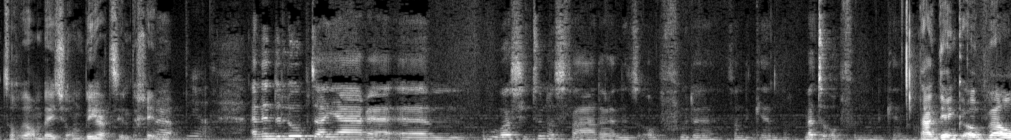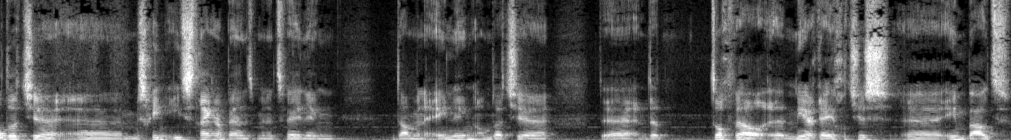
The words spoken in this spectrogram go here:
toch wel een beetje ontbeert in het begin. Ja. ja. En in de loop der jaren, ehm, hoe was je toen als vader in het opvoeden van de kinderen? Met de opvoeding van de kinderen? Nou, ik denk ook wel dat je eh, misschien iets strenger bent met een tweeling dan met een eenling. Omdat je eh, dat toch wel eh, meer regeltjes eh, inbouwt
